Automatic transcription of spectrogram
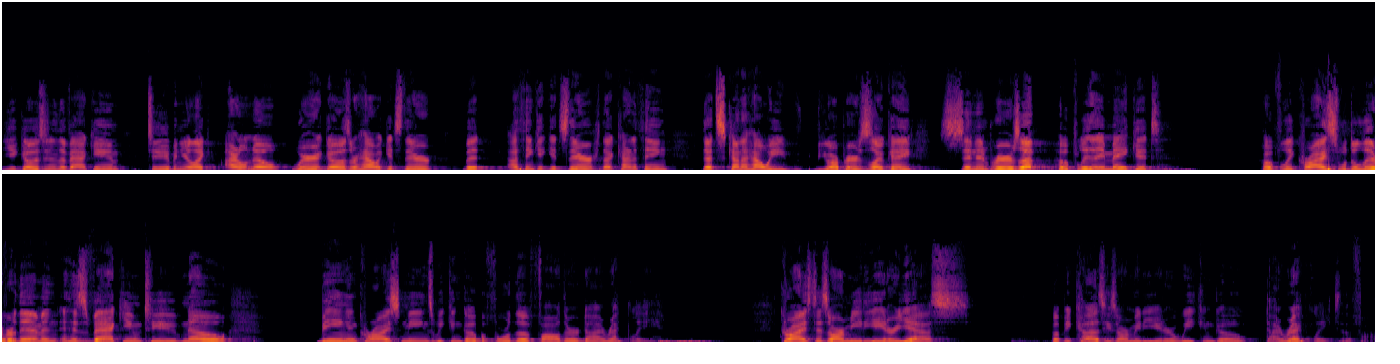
it goes into the vacuum tube and you're like, I don't know where it goes or how it gets there, but I think it gets there, that kind of thing. That's kind of how we view our prayers. It's like, okay, send in prayers up. Hopefully they make it. Hopefully Christ will deliver them in his vacuum tube. No, being in Christ means we can go before the Father directly. Christ is our mediator, yes, but because he's our mediator, we can go directly to the Father.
